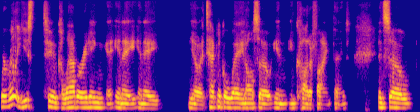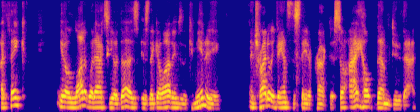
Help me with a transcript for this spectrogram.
we're really used to collaborating in a in a you know a technical way and also in in codifying things. And so I think you know, a lot of what Axio does is they go out into the community and try to advance the state of practice. So I help them do that.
